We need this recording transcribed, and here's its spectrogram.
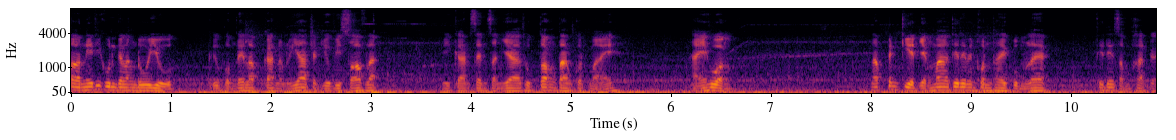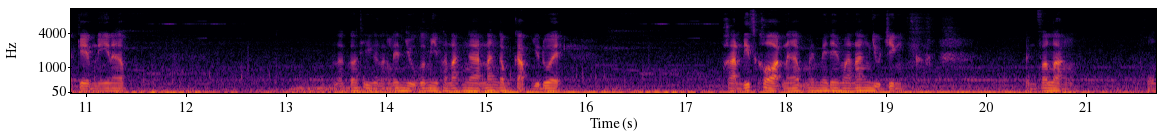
ตอนนี้ที่คุณกำลังดูอยู่ คือผมได้รับการอนุญาตจาก Ubisoft แล้ว มีการเซ็นสัญญาถูกต้องตามกฎหมาย หายห่วง นับเป็นเกียรติอย่างมากที่ได้เป็นคนไทยกลุ่มแรก ที่ได้สัมผัสกับเกมนี้นะครับ แล้วก็ที่กำลังเล่นอยู่ก็มีพนักงานนั่งกำกับอยู่ด้วย ผ่าน Discord นะครับไม่ไม่ได้มานั่งอยู่จริง เป็นฝรั่งคง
